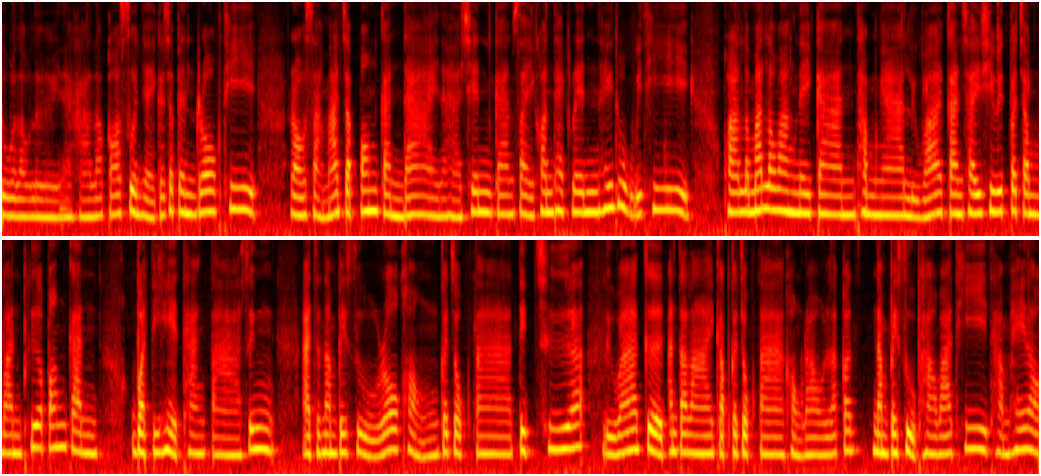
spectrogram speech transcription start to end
ตัวเราเลยนะคะ แล้วก็ส่วนใหญ่ก็จะเป็นโรคที่เราสามารถจะป้องกันได้นะคะ เช่น การใส่คอนแทคเลนส์ให้ถูกวิธี ความระมัดระวังในการทำงาน หรือว่าการใช้ชีวิตประจำวัน เพื่อป้องกันอุบัติเหตุทางตา ซึ่งอาจจะนำไปสู่โรคของกระจกตาติดเชื้อ หรือว่าเกิดอันตรายกับกระจกตาของเรา แล้วก็นำไปสู่ภาวะที่ทำให้เรา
